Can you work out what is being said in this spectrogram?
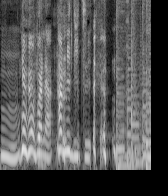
Mhm. voilà, à méditer.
